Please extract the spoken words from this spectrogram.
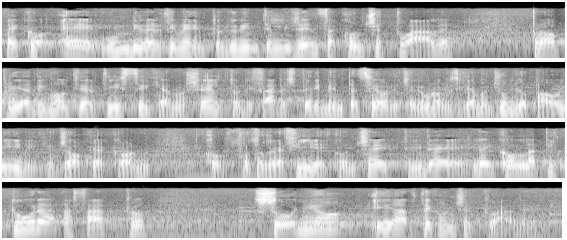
Ecco, è un divertimento di un'intelligenza concettuale propria di molti artisti che hanno scelto di fare sperimentazioni, ce n'è uno che si chiama Giulio Paolini che gioca con, con fotografie, concetti, idee. Lei con la pittura ha fatto sogno e arte concettuale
